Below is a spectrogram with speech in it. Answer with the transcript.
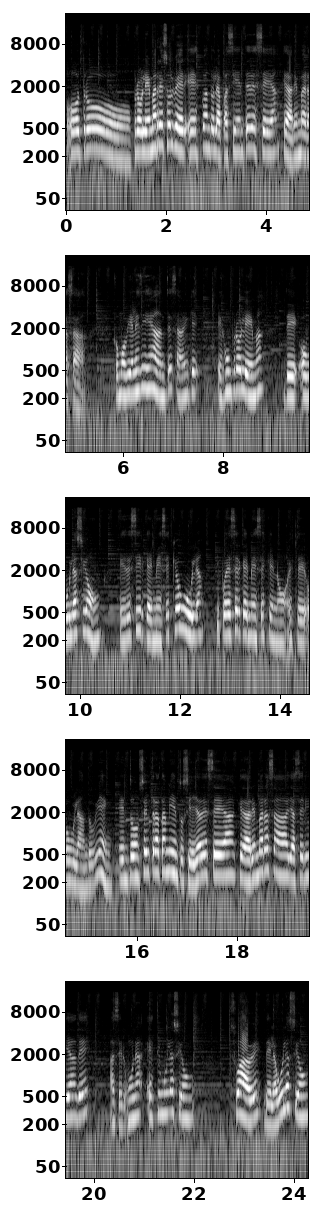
Otro problema a resolver es cuando la paciente desea quedar embarazada. Como bien les dije antes, saben que es un problema de ovulación, es decir, que hay meses que ovula y puede ser que hay meses que no esté ovulando bien. Entonces el tratamiento, si ella desea quedar embarazada, ya sería de hacer una estimulación suave de la ovulación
